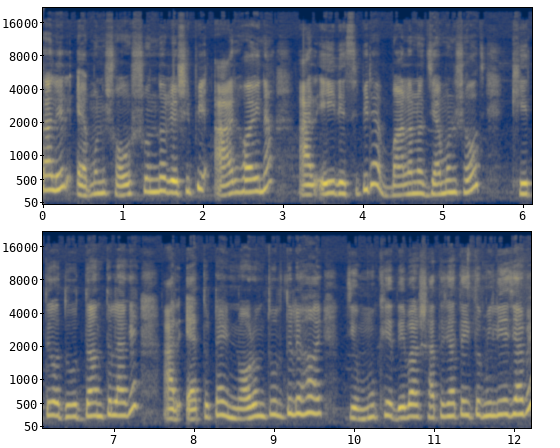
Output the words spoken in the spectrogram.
তালের এমন সহজ সুন্দর রেসিপি আর হয় না। আর এই রেসিপিটা বানানো যেমন সহজ, খেতেও দুর্দান্ত লাগে আর এতটাই নরম তুলতুলে হয় যে মুখে দেবার সাথে সাথেই তো মিলিয়ে যাবে।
